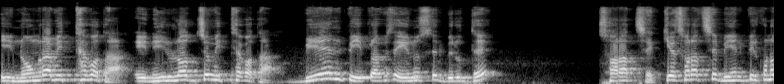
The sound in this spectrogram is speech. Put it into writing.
এই নোংরা মিথ্যা কথা, এই নির্লজ্জ মিথ্যা কথা, বিএনপি প্রফেসর ইউনুসের বিরুদ্ধে ছড়াচ্ছে? কে ছড়াচ্ছে? বিএনপির কোনো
